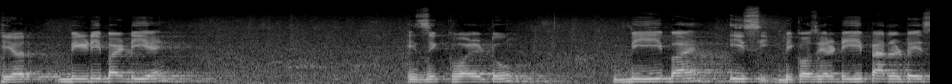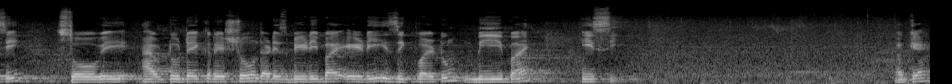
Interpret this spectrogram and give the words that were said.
here BD by DA is equal to B by EC because here DE parallel to AC so we have to take ratio that is BD by AD is equal to BE by EC. Okay,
